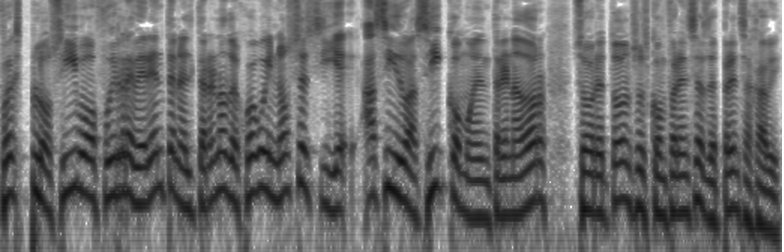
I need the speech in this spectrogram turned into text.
fue explosivo, fue irreverente en el terreno de juego y no sé si ha sido así como entrenador, sobre todo en sus conferencias de prensa, Javi.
